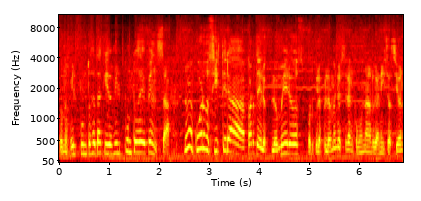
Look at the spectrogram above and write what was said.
con 2000 puntos de ataque y 2000 puntos de defensa. No me acuerdo si este era parte de los plomeros, porque los plomeros eran como una organización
